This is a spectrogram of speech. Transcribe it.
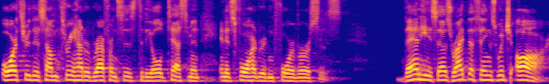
or through the some 300 references to the Old Testament and its 404 verses. Then he says, Write the things which are,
